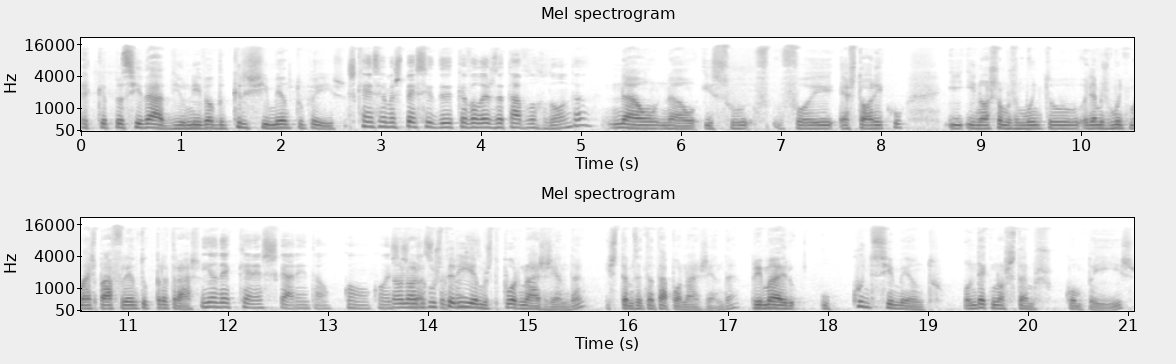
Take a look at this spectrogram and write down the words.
a capacidade e o nível de crescimento do país. Mas querem ser uma espécie de cavaleiros da tábua redonda? Não, não. Isso foi é histórico e, e, nós somos muito, olhamos muito mais para a frente do que para trás. E onde é que querem chegar, então, com, com estes não, Nós gostaríamos de pôr na agenda, e estamos a tentar pôr na agenda, primeiro, o conhecimento, onde é que nós estamos como país.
